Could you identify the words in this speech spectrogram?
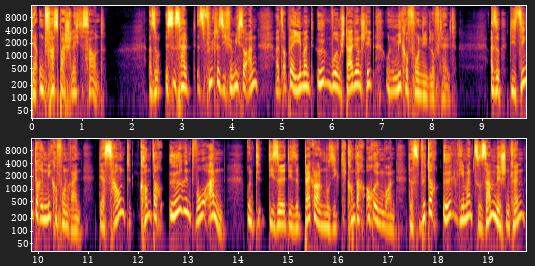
der unfassbar schlechte Sound. Also es ist halt, es fühlte sich für mich so an, als ob da jemand irgendwo im Stadion steht und ein Mikrofon in die Luft hält. Also die singt doch in ein Mikrofon rein. Der Sound kommt doch irgendwo an. Und diese, diese Background-Musik, die kommt doch auch irgendwo an. Das wird doch irgendjemand zusammenmischen können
